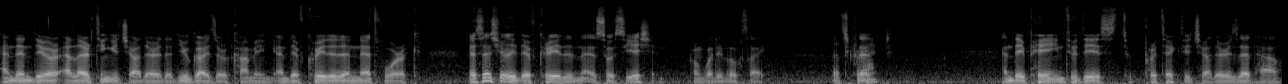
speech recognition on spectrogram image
and then they're alerting each other that you guys are coming, and they've created a network. Essentially, they've created an association from what it looks like. That's correct. And they pay into this to protect each other. Is that how?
